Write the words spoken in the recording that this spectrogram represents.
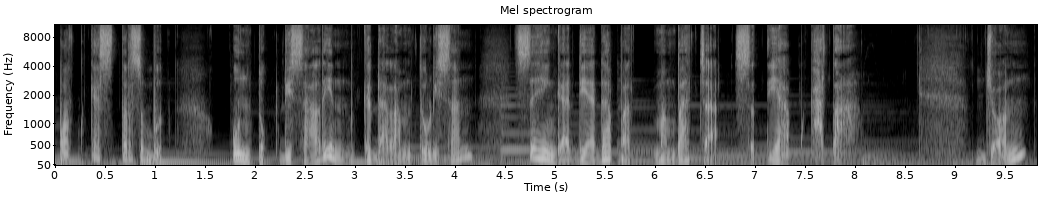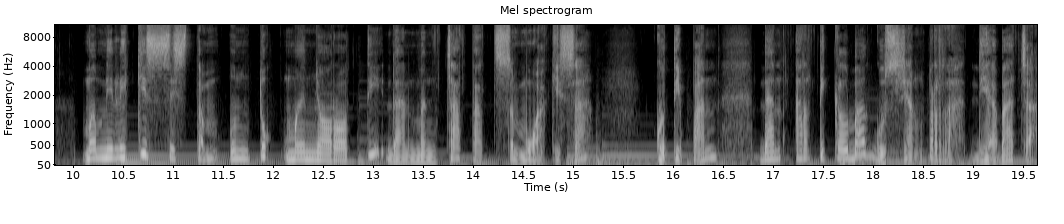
podcast tersebut untuk disalin ke dalam tulisan sehingga dia dapat membaca setiap kata. John memiliki sistem untuk menyoroti dan mencatat semua kisah, kutipan, dan artikel bagus yang pernah dia baca.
